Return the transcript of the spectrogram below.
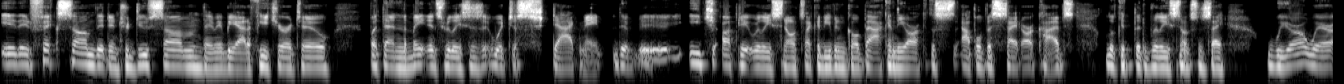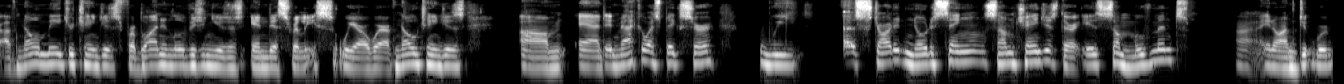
it, it fixed some, they'd introduce some, they maybe add a feature or two, but then the maintenance releases it would just stagnate. The, each update release notes, I could even go back in the arc, the AppleVis site archives, look at the release notes and say, we are aware of no major changes for blind and low vision users in this release. We are aware of no changes. Um, and in macOS Big Sur, we uh, started noticing some changes. There is some movement. Uh, you know, I'm do, we're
